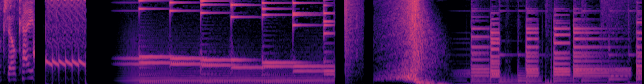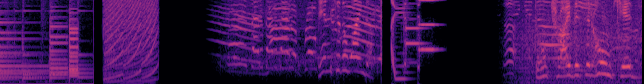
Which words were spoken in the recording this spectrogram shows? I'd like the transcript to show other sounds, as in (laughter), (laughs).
Looks okay. Into the windup. Don't try this at home, kids.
